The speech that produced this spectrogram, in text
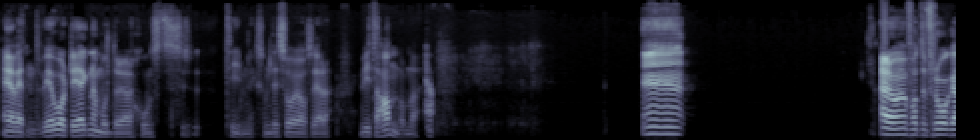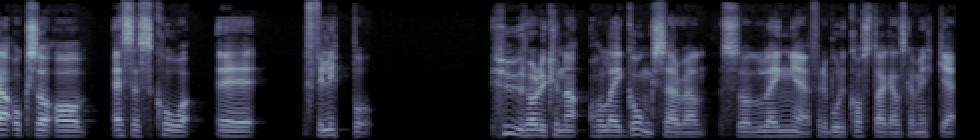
Jag vet inte, vi har vårt egna moderationsteam liksom. Det är så jag ser det. Vi tar hand om det. Ja. Eh, här har jag fått en fråga också av SSK eh, Filippo. Hur har du kunnat hålla igång servern så länge? För det borde kosta ganska mycket.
